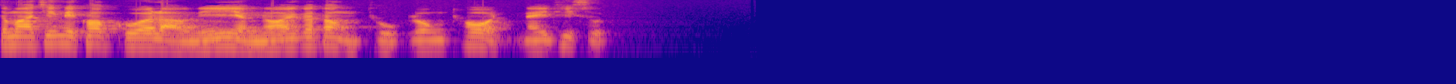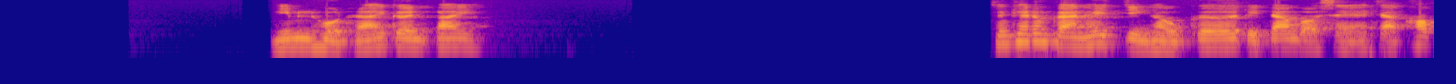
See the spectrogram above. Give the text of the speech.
สมาชิกในครอบครัวเหล่านี้อย่างน้อยก็ต้องถูกลงโทษในที่สุด นี่มันโหดร้ายเกินไป ฉันแค่ต้องการให้จิงเห่าเกอติดตามเบาะแสจากครอบ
